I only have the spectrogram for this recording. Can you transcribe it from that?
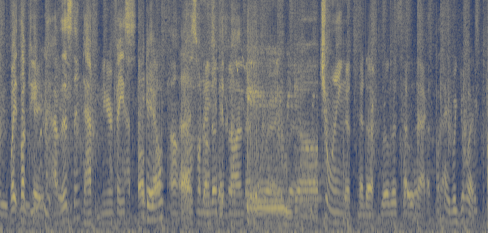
Wait, love, do you have this thing to happen to your face? I do. Oh, I was wondering if you did it on. Here we go. Join. And uh, bro, let's back. Okay, we're going. Put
